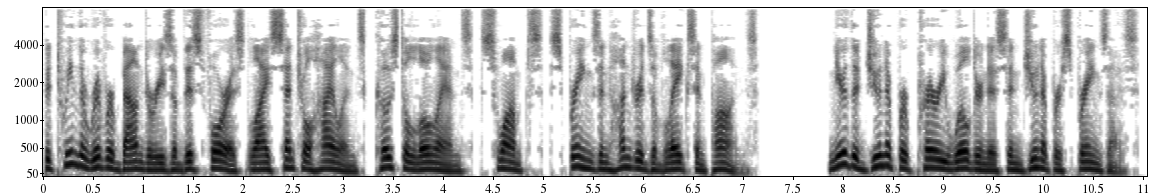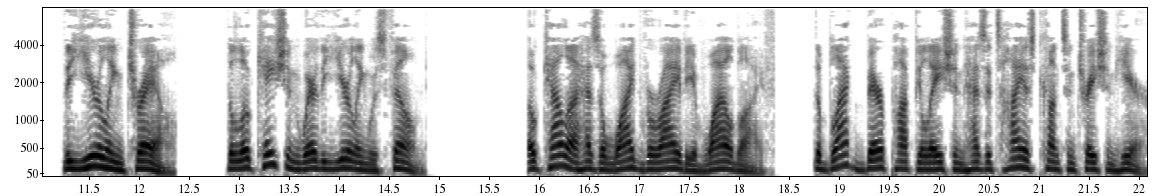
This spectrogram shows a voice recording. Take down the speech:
Between the river boundaries of this forest lie central highlands, coastal lowlands, swamps, springs and hundreds of lakes and ponds. Near the Juniper Prairie Wilderness and Juniper Springs is the Yearling Trail, the location where the yearling was filmed. Ocala has a wide variety of wildlife. The black bear population has its highest concentration here.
